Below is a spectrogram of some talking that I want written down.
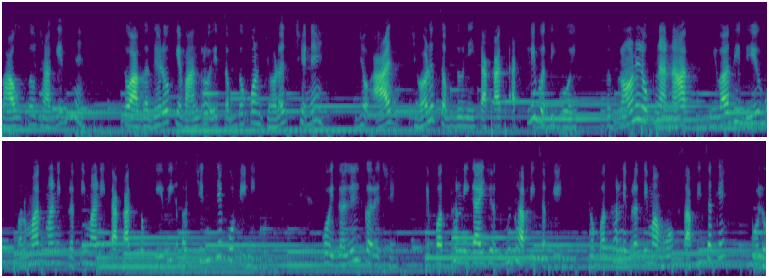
ભાવ તો જાગે જ ને. તો આ ગધેડો કે વાંદરો એ શબ્દો પણ જળ જ છે ને? જો આ જળ શબ્દોની તાકાત આટલી બધી હોય, તો ત્રણ લોકના નાથ દેવાધિદેવ પરમાત્માની પ્રતિમાની તાકાત તો કેવી અચિંત્ય કોટીની હોય. કોઈ દલીલ કરે છે કે પથ્થરની ગાય જો દૂધ આપી શકે? તો પથ્થરની પ્રતિમા મોક્ષ આપી શકે? બોલો,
